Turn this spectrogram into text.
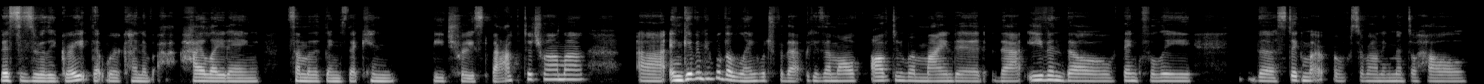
this is really great that we're kind of highlighting some of the things that can be traced back to trauma uh, and giving people the language for that because i'm all, often reminded that even though thankfully the stigma surrounding mental health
